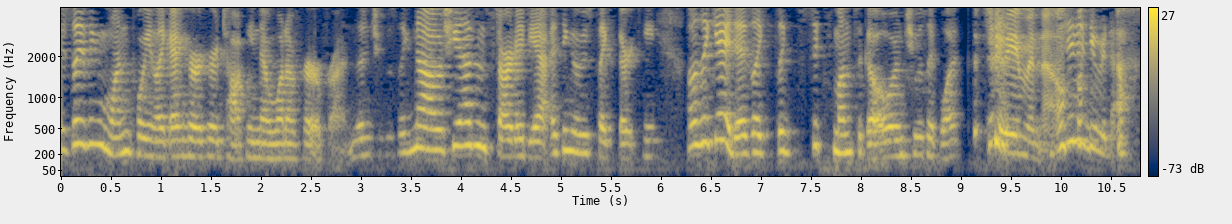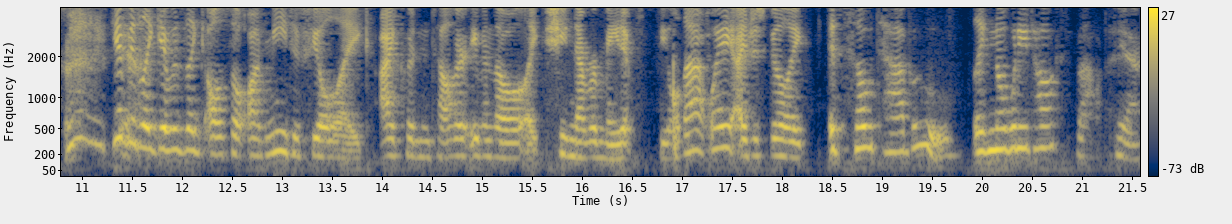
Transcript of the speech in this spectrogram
just I think one point, like I heard her talking to one of her friends, and she was like, "No, she hasn't started yet. I think it was like 13." I was like, "Yeah, I did, like like six months ago," and she was like, "What?" she didn't even know. She didn't even know. Yeah, but like it was like also on me to feel like I couldn't tell her, even though like she never made it feel that way. I just feel like it's so taboo. Like nobody talks about it. Yeah.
